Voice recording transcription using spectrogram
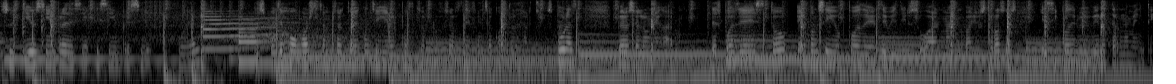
su tío siempre decía que siempre se fue él. Después de Hogwarts, Tom trató de conseguir el puesto de profesor de defensa contra las artes oscuras, pero se lo negaron. Después de esto, él consiguió poder dividir su alma en varios trozos y así poder vivir eternamente.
